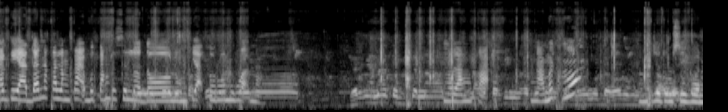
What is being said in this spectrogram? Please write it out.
Kagkiyada nakalangka butang sa silado lumpia turon wa na. Yan nga na, ito bisa na... Nalangka. parking na... Ngamit mo? Ano dyan tulsihon?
